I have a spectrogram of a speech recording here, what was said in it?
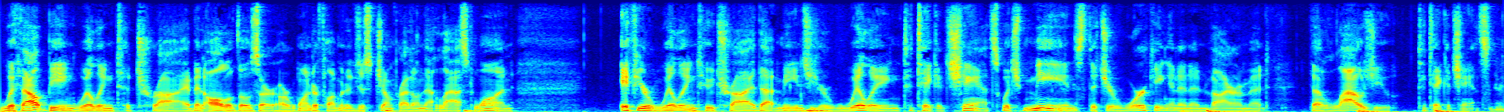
without being willing to try, I mean, all of those are, are wonderful. I'm going to just jump right on that last one. If you're willing to try, that means you're willing to take a chance, which means that you're working in an environment that allows you to take a chance. Mm-hmm.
